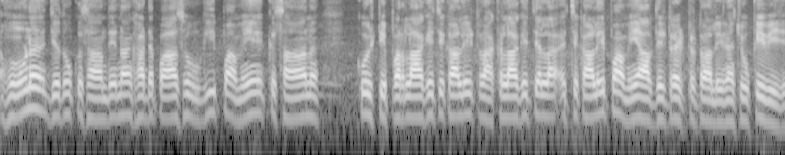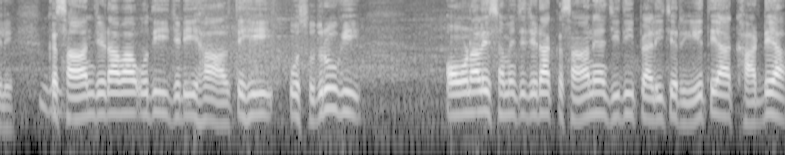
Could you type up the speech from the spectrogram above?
ਹੁਣ ਜਦੋਂ ਕਿਸਾਨ ਦੇ ਨਾਂ ਖੱਡ ਪਾਸ ਹੋਊਗੀ ਭਾਵੇਂ ਕਿਸਾਨ ਕੋਈ ਟਿੱਪਰ ਲਾ ਕੇ ਚਕਾਲੇ ਟਰੱਕ ਲਾ ਕੇ ਚਕਾਲੇ ਭਾਵੇਂ ਆਪਦੇ ਟਰੈਕਟਰ ਟਰਾਲੇ ਨਾਲ ਚੁੱਕ ਵੇਚ ਲੇ। ਕਿਸਾਨ ਜਿਹੜਾ ਵਾ ਉਹਦੀ ਜਿਹੜੀ ਹਾਲਤ ਹੀ ਉਹ ਸੁਧਰੂਗੀ। ਆਉਣ ਵਾਲੇ ਸਮੇਂ 'ਚ ਜਿਹੜਾ ਕਿਸਾਨ ਆ ਜਿਹਦੀ ਪੈਲੀ 'ਚ ਰੇਤ ਆ ਖੱਡ ਆ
